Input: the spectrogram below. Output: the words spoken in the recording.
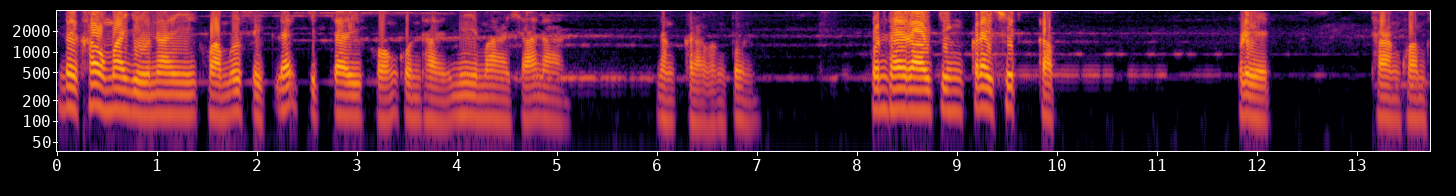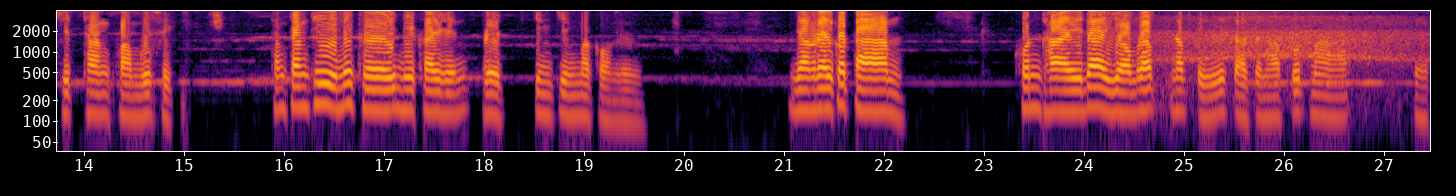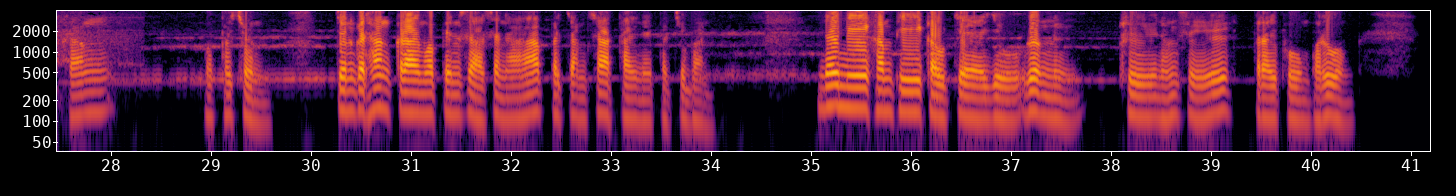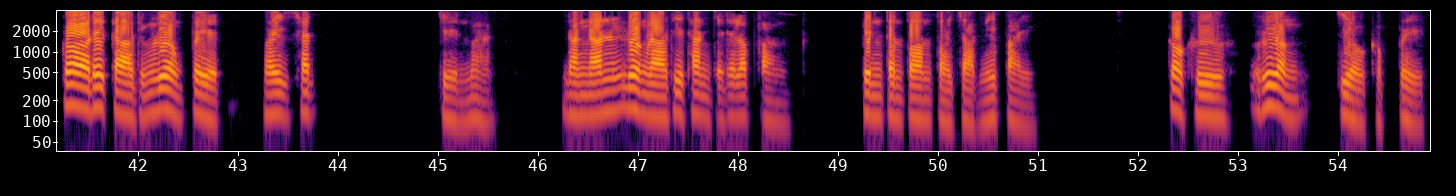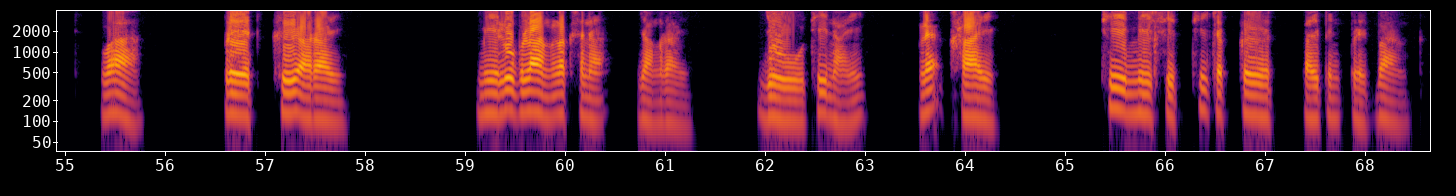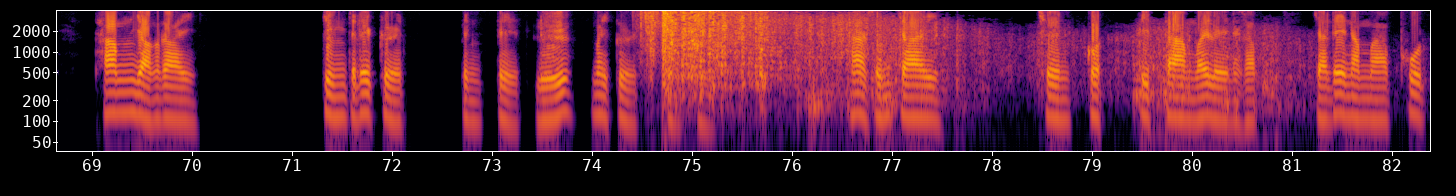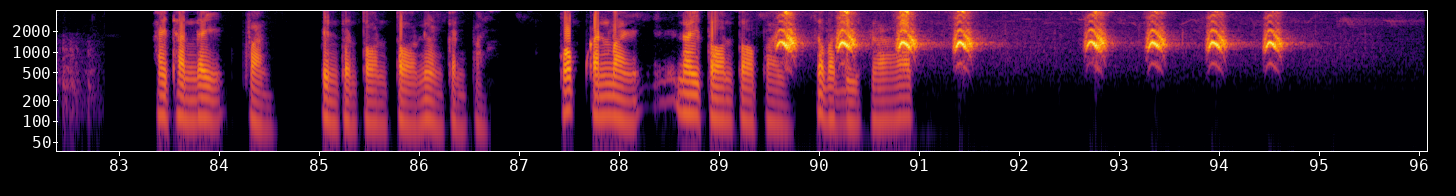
ได้เข้ามาอยู่ในความรู้สึกและจิตใจของคนไทยมีมาช้านานดังกล่าวข้างต้น คนไทยเราจึงใกล้ชิดกับเปรตทางความคิดทางความรู้สึก ทั้งๆทที่ไม่เคยมีใครเห็นเปรตจริง ๆ มาก่อนเลย อย่างไรก็ตาม คนไทยได้ยอมรับนับถือศาสนาพุทธมา แต่ครั้งพพชน จนกระทั่งกลายมาเป็นศาสนาประจำชาติไทยในปัจจุบัน ได้มีคำพีเก่าแก่อยู่เรื่องหนึ่ง คือหนังสือไตรภูมิพระร่วง ก็ได้กล่าวถึงเรื่องเปรตไว้ชัดเจนมาก ดังนั้นเรื่องราวที่ท่านจะได้รับฟัง เป็นตอนๆตต่อจากนี้ไป ก็คือ เรื่องเกี่ยวกับเปรตว่า เปรตคืออะไร มีรูปร่างลักษณะอย่างไร อยู่ที่ไหน และใคร ที่มีสิทธิ์ที่จะเกิดไปเป็นเปรตบ้างทำอย่างไร จึงจะได้เกิดเป็นเปรตหรือไม่เกิดเป็นเปรตถ้าสนใจเชิญกดติดตามไว้เลยนะครับ จะได้นำมาพูด ให้ท่านได้ฟังเป็นตอนตอนต่อเนื่องกันไป พบกันใหม่ในตอนต่อไป สวัสดีครับ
